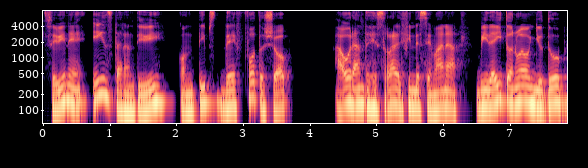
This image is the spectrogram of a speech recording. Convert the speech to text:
Se viene Instagram TV con tips de Photoshop. Ahora, antes de cerrar el fin de semana, videíto nuevo en YouTube,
